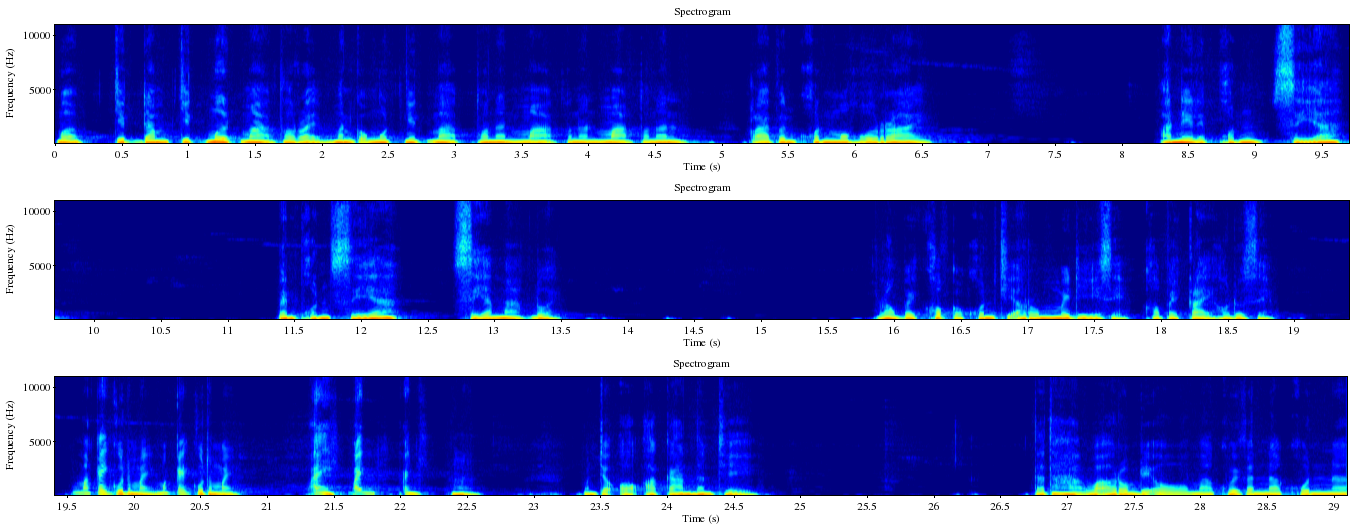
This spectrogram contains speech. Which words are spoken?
เมื่อจิตดำจิตมืดมากเท่าไหร่ มันก็หงุดหงิดมากเท่านั้นมากเท่านั้นมากเท่านั้น กลายเป็นคนโมโหร้าย อันนี้แหละผลเสีย เป็นผลเสียเสียมากด้วย ลองไปคบกับคนที่อารมณ์ไม่ดีสิ เข้าไปใกล้เขาดูสิ มาใกล้กูทำไม มาใกล้กูทำไม ไปไปไปมันจะออกอาการทันที แต่ถ้าหากว่าอารมณ์ดีโอ้มาคุยกันนะคุณนะ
